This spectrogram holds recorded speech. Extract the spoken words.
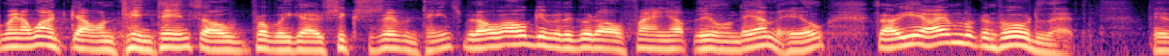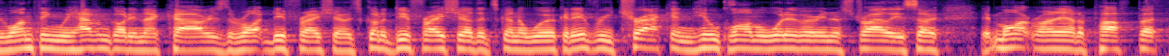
I mean, I won't go on 10 tenths. I'll probably go six or seven tenths, but I'll, I'll give it a good old fang up the hill and down the hill. So yeah, I am looking forward to that. Yeah, the one thing we haven't got in that car is the right diff ratio. It's got a diff ratio that's going to work at every track and hill climb or whatever in Australia, so it might run out of puff. But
